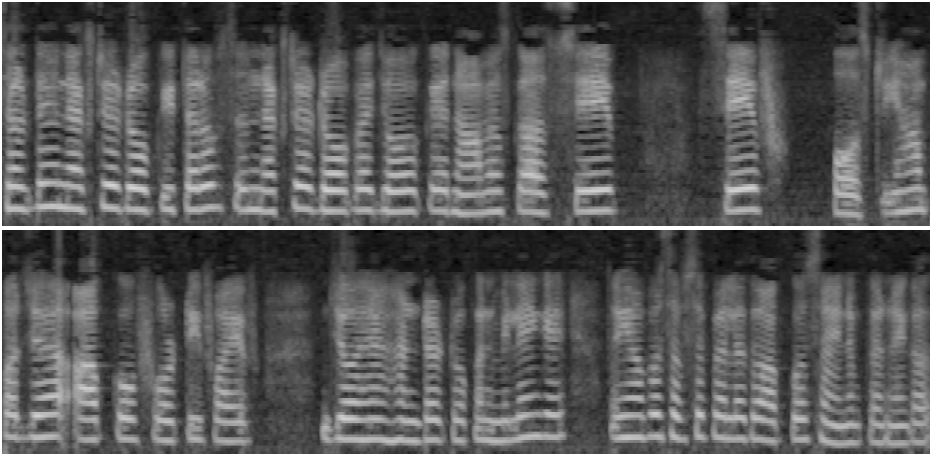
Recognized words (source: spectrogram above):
چلتے ہیں نیکسٹ ڈراپ کی طرف۔ نیکسٹ ڈراپ ہے جو کہ نام ہے اس کا سیف سیف پوسٹ یہاں پر جو ہے آپ کو فورٹی فائیو جو ہے ہنڈریڈ ٹوکن ملیں گے، تو یہاں پر سب سے پہلے تو آپ کو سائن اپ کرنے کا،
